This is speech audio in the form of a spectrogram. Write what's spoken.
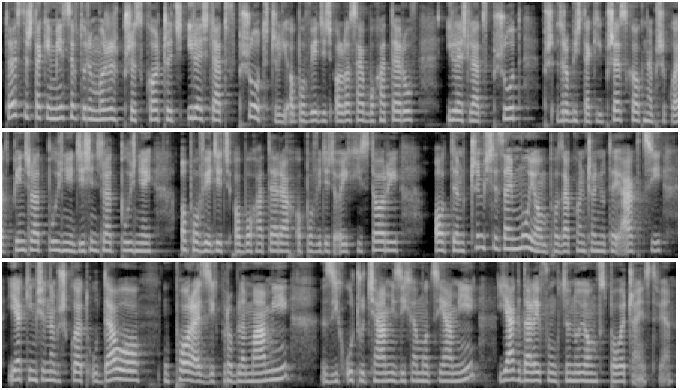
To jest też takie miejsce, w którym możesz przeskoczyć ileś lat w przód, czyli opowiedzieć o losach bohaterów ileś lat w przód, zrobić taki przeskok, na przykład 5 lat później, 10 lat później, opowiedzieć o bohaterach, opowiedzieć o ich historii, o tym, czym się zajmują po zakończeniu tej akcji, jak im się na przykład udało uporać z ich problemami, z ich uczuciami, z ich emocjami, jak dalej funkcjonują w społeczeństwie.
